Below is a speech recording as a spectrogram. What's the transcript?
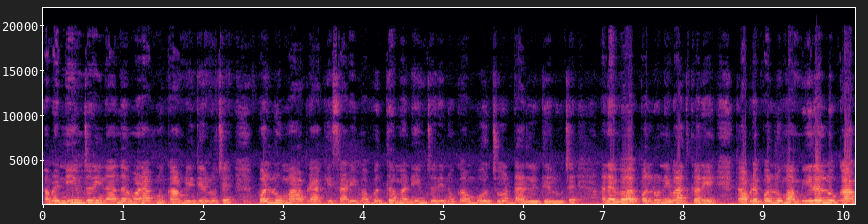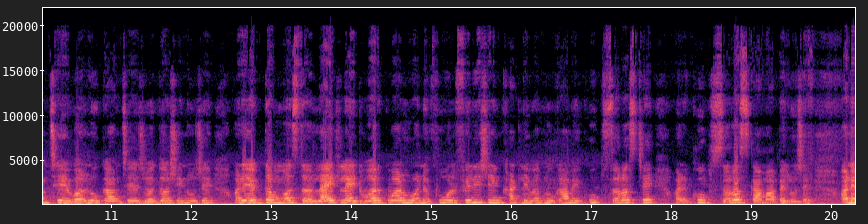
આપણે નીમજરીના અંદર વણાકનું કામ લીધેલું છે. પલ્લુમાં આપણે આખી સાડીમાં બધામાં નીમજરીનું કામ બહુ જોરદાર લીધેલું છે. અને પલ્લુની વાત કરીએ, તો આપણે પલ્લુમાં મિરરનું કામ છે વલનું કામ છે જોદોશીનું છે, અને એકદમ મસ્ત લાઇટ લાઇટ વર્કવાળું અને ફૂલ ફિનિશિંગ ખાટલી વર્કનું કામ એ ખૂબ સરસ છે અને ખૂબ સરસ કામ આપેલું છે. અને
